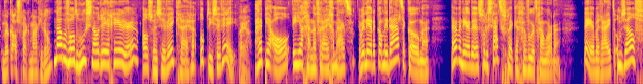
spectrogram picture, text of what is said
Welke afspraken maak je dan? Nou, bijvoorbeeld, hoe snel reageer je als we een cv krijgen op die cv? Oh ja. Heb je al in je agenda vrijgemaakt wanneer de kandidaten komen? Hè, wanneer de sollicitatiegesprekken gevoerd gaan worden? Ben je bereid om zelf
